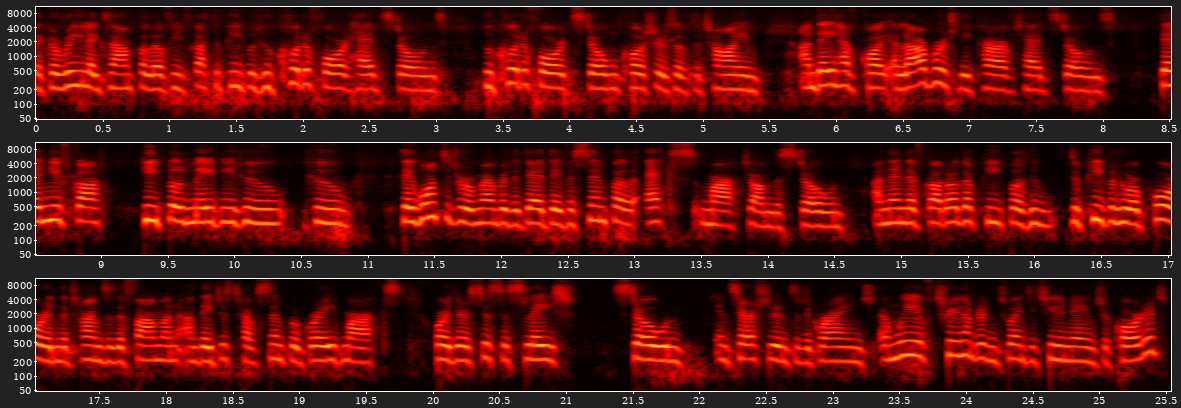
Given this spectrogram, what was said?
like a real example of you've got the people who could afford headstones, who could afford stone cutters of the time, and they have quite elaborately carved headstones. Then you've got people maybe who who they wanted to remember the dead. They've a simple X marked on the stone, and then they've got other people who the people who are poor in the times of the famine, and they just have simple grave marks where there's just a slate stone inserted into the ground. And we have 322 names recorded,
